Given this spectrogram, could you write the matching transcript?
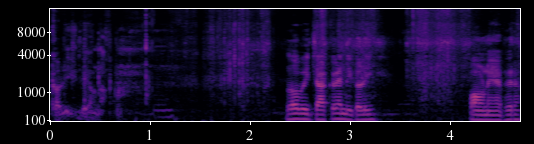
ਕਲੀ ਲਿਆਉਣਾ। ਲੋ ਬਈ, ਚੱਕ ਲੈਂਦੀ ਕਲੀ। ਪਾਉਣੇ ਆ ਫਿਰ।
